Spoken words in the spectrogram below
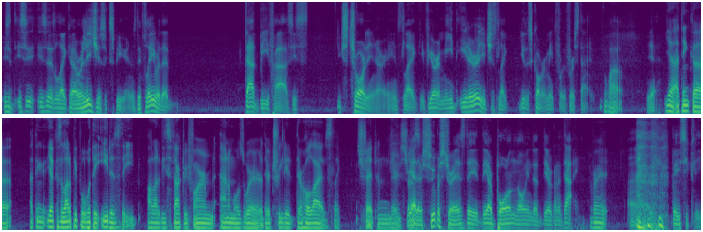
is it is it is it like a religious experience? The flavor that that beef has is extraordinary. It's like if you're a meat eater, it's just like you discover meat for the first time. Wow. Yeah, Yeah, I think uh, I think yeah, because a lot of people what they eat is they eat a lot of these factory farm animals where they're treated their whole lives like shit and they're stressed. yeah, they're super stressed. They they are born knowing that they are gonna die. right. Uh, basically,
